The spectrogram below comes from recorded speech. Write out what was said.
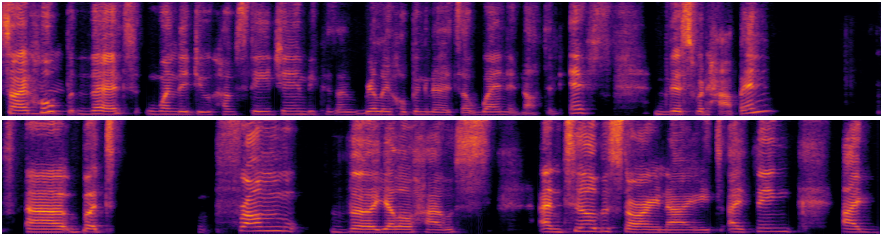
So I hope that when they do have staging, because I'm really hoping that it's a when and not an if, this would happen. Uh, but from the Yellow House until the Starry Night, I think I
